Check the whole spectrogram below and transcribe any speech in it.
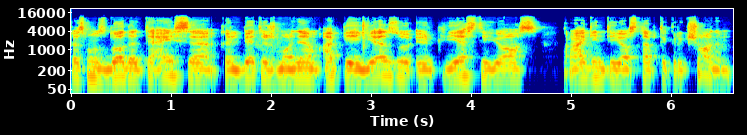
Kas mums duoda teisę kalbėti žmonėm apie Jėzų ir kviesti juos, raginti juos tapti krikščionim?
